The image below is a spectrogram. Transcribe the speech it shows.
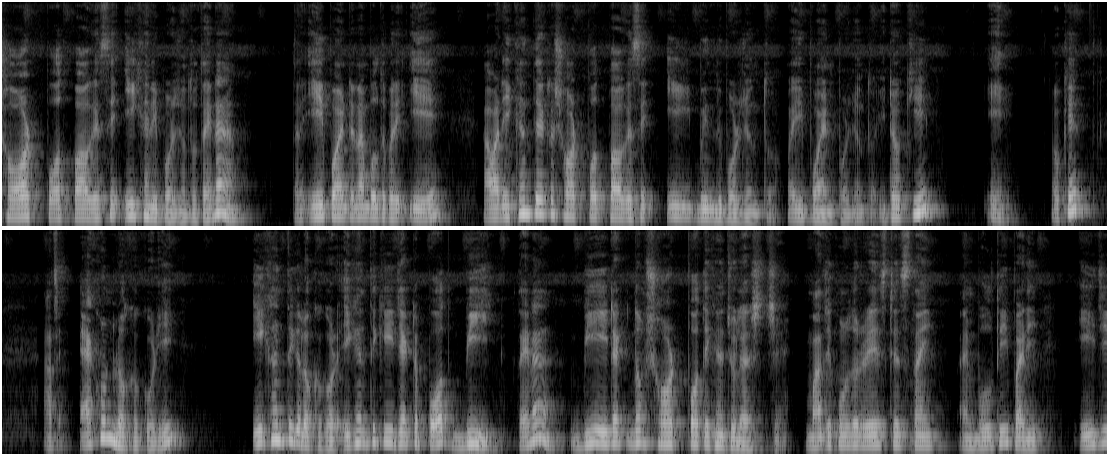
শর্ট পথ পাওয়া গেছে এইখানে পর্যন্ত, তাই না? তাহলে এই পয়েন্টের নাম বলতে পারি এ আবার এখান থেকে একটা শর্ট পথ পাওয়া গেছে এই বিন্দু পর্যন্ত, বা এই পয়েন্ট পর্যন্ত। এটাও কি? এ ওকে আচ্ছা এখন লক্ষ্য করি, এখান থেকে লক্ষ্য করো, এখান থেকে এই যে একটা পথ বি তাই না? বি এটা একদম শর্ট পথ এখানে চলে আসছে। মাঝে কোনো ধরনের রেজিস্ট্যান্স নাই। আমি বলতেই পারি, এই যে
